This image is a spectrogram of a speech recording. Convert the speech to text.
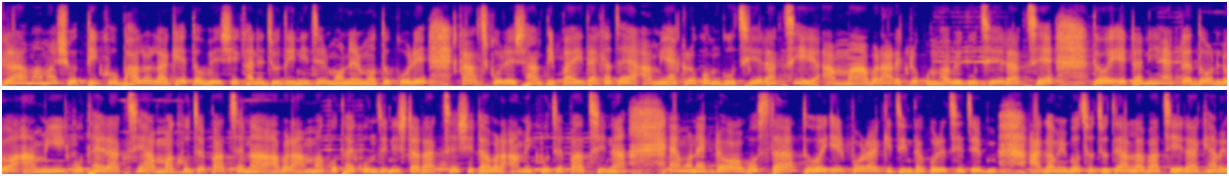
গ্রাম আমার সত্যি খুব ভালো লাগে, তবে সেখানে যদি নিজের মনের মতো করে কাজ করে শান্তি পাই, দেখা যায় আমি একরকম গুছিয়ে রাখছি, আম্মা আবার আরেক রকমভাবে গুছিয়ে রাখছে। তো এটা নিয়ে একটা দণ্ড আমি কোথায় রাখছি আম্মা খুঁজে পাচ্ছে না, আবার আম্মা কোথায় কোন জিনিসটা রাখছে সেটা আবার আমি খুঁজে পাচ্ছি না, এমন একটা অবস্থা। তো এরপর আর কি চিন্তা করেছি যে, আগামী বছর যদি আল্লাহ বাঁচিয়ে রাখে আমি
